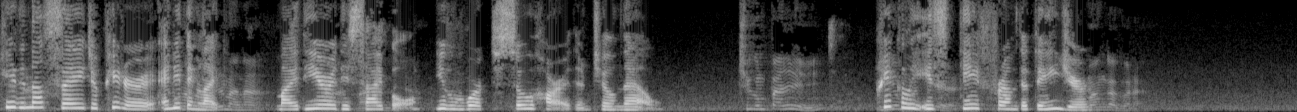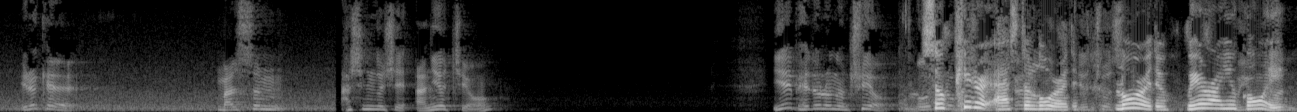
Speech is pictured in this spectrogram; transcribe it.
He did not say to Peter anything like, My dear disciple, you've worked so hard until now. Quickly escape from the danger. So Peter asked the Lord, Lord, where are you going?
